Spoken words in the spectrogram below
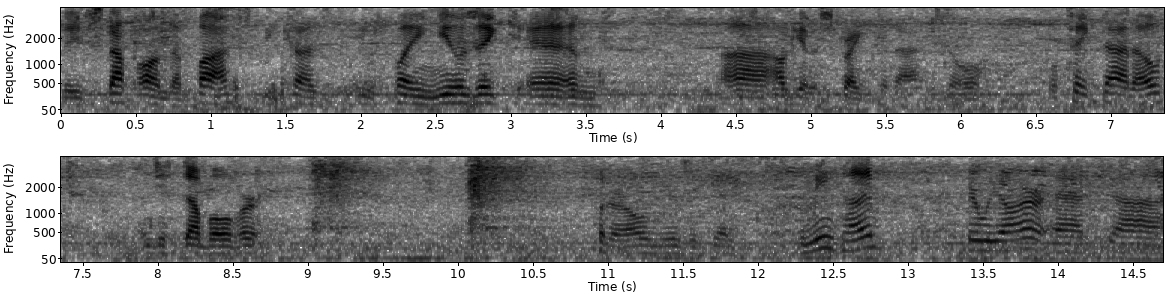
the stuff on the bus because he was playing music and uh, I'll get a strike for that. So we'll take that out and just dub over, put our own music in. In the meantime, here we are at uh,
